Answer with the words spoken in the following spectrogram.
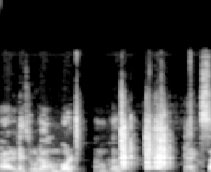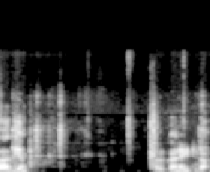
ഡാൽഡ ചൂടാകുമ്പോൾ നമുക്ക് നട്ട്സ് ആദ്യം വറുക്കാനായിട്ടിടാം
